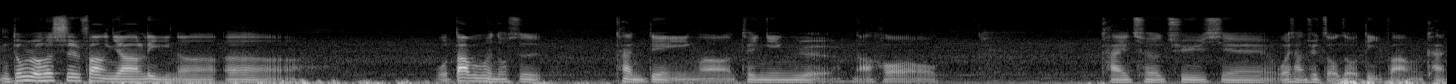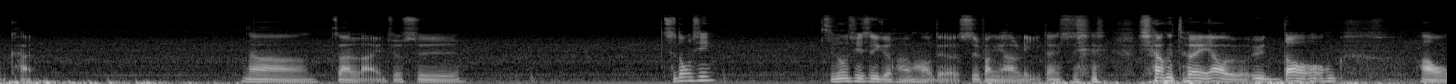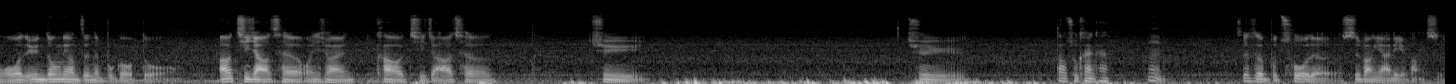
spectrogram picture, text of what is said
你都如何释放压力呢？呃，我大部分都是看电影啊，听音乐，然后开车去一些我想去走走地方看看。那再来就是吃东西，吃东西是一个很好的释放压力，但是 相对要有运动。好，我的运动量真的不够多。然后骑脚踏车，我很喜欢靠骑脚踏车去去到处看看，嗯，这是不错的释放压力的方式。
